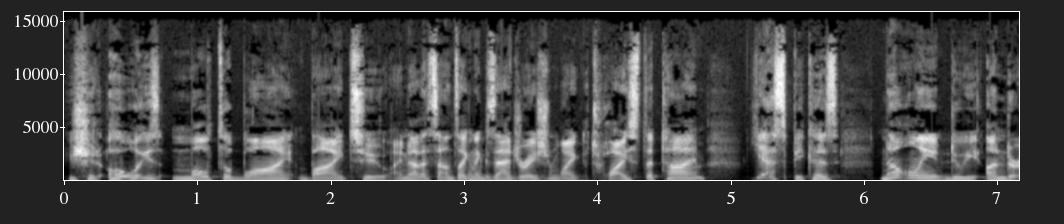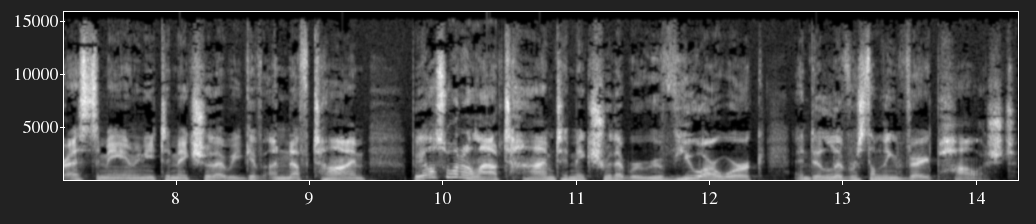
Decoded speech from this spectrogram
you should always multiply by two. I know that sounds like an exaggeration, like twice the time. Yes, because not only do we underestimate and we need to make sure that we give enough time, but we also want to allow time to make sure that we review our work and deliver something very polished.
